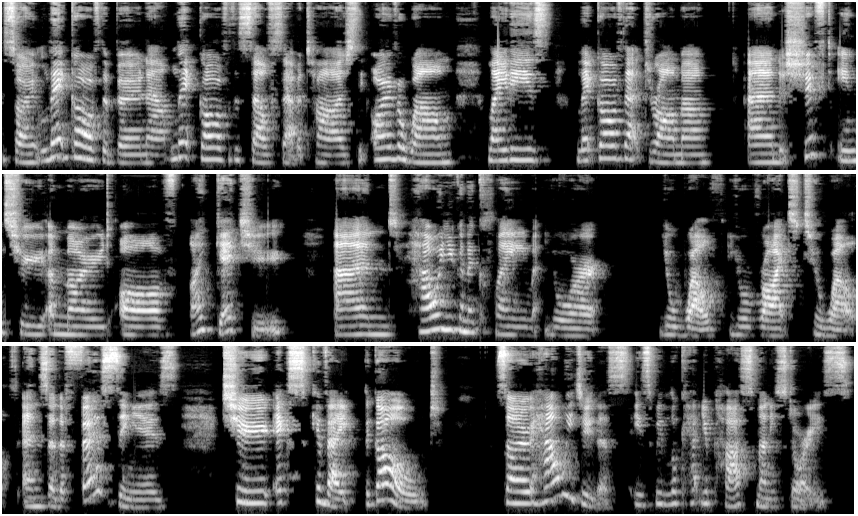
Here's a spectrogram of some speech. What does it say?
so let go of the burnout, let go of the self sabotage, the overwhelm. Ladies, let go of that drama and shift into a mode of I get you and how are you going to claim your your wealth, your right to wealth. And so the first thing is to excavate the gold. So, how we do this is we look at your past money stories.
